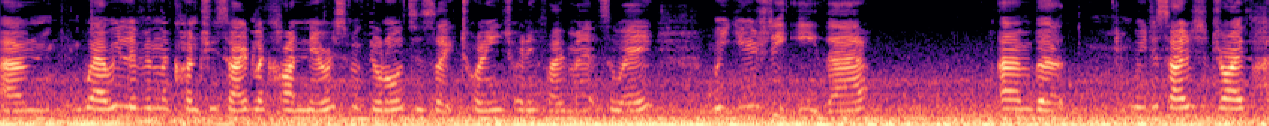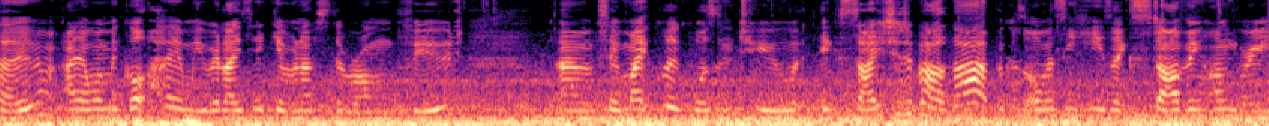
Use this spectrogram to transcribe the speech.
um, where we live in the countryside like our nearest McDonald's is like 20-25 minutes away. We usually eat there um, but we decided to drive home and when we got home we realized they'd given us the wrong food. Um, so Mike like wasn't too excited about that because obviously he's like starving hungry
